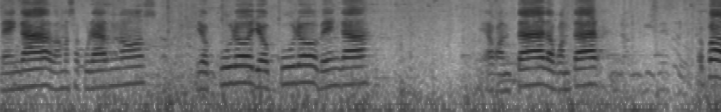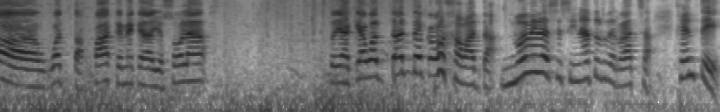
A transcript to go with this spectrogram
Venga, vamos a curarnos. Yo curo, yo curo, venga. Aguantar, aguantar. ¡Opa! What the fuck, que me queda yo sola. Estoy aquí aguantando como jabata. Nueve de asesinatos de racha. Gente,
